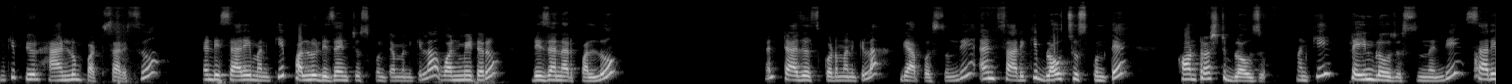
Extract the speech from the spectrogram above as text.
మనకి ప్యూర్ హ్యాండ్లూమ్ పట్టు శారీస్ అండ్ ఈ శారీ మనకి పళ్ళు డిజైన్ చూసుకుంటే మనకి ఇలా వన్ మీటరు డిజైనర్ పళ్ళు. అండ్ టాజల్స్ కూడా మనకి ఇలా గ్యాప్ వస్తుంది. అండ్ శారీకి బ్లౌజ్ చూసుకుంటే కాంట్రాస్ట్ బ్లౌజ్. మనకి ప్లెయిన్ బ్లౌజ్ వస్తుందండి. శారీ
